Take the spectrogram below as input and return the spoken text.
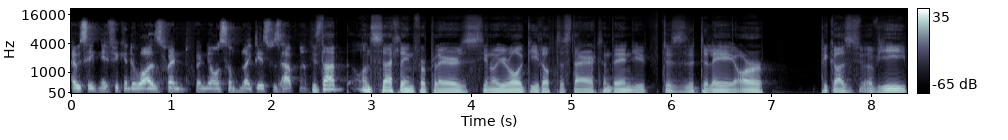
how significant it was when when you know something like this was happening. Is that unsettling for players? You know, you're all geared up to start, and then you there's a delay, or because of ye,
